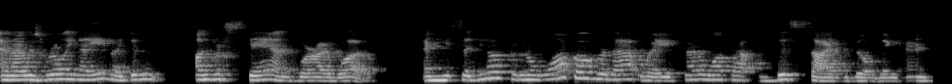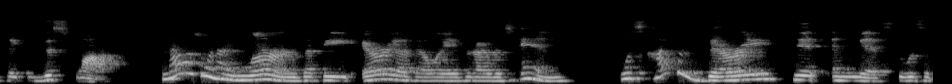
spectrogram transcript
And I was really naive. I didn't understand where I was. And he said, You know, if you're going to walk over that way, you've got to walk out this side of the building and take this block. And that was when I learned that the area of LA that I was in was kind of very hit and miss. There was a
